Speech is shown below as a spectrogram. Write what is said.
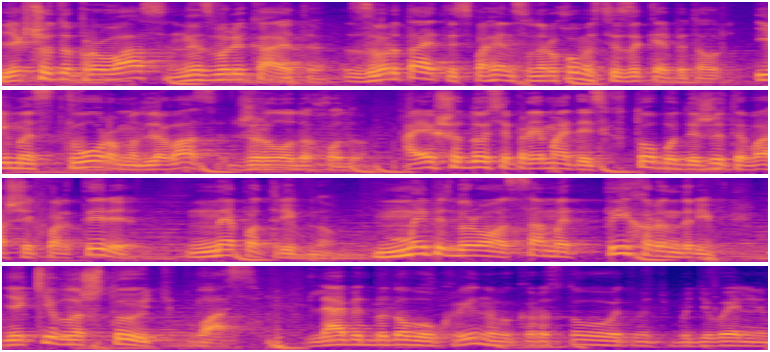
Якщо це про вас, не зволікайте. Звертайтесь в агентство нерухомості за Capital, і ми створимо для вас джерело доходу. А якщо досі приймаєтесь, хто буде жити в вашій квартирі, не потрібно. Ми підберемо саме тих орендарів, які влаштують вас. Для відбудови України використовуватимуть будівельні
